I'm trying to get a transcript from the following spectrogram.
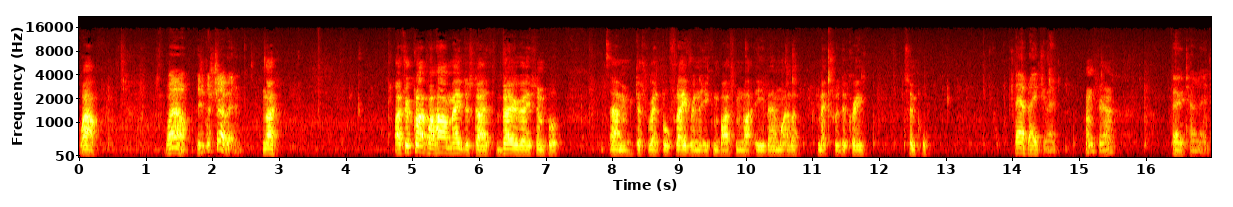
Wow. Wow, has it got sherbet in? No. I should clarify how I made this guy. It's very, very simple. Um, just Red Bull flavouring that you can buy from like eBay and whatever, mixed with the cream. Simple. Fair play to you, mate. Thank you. Very talented.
